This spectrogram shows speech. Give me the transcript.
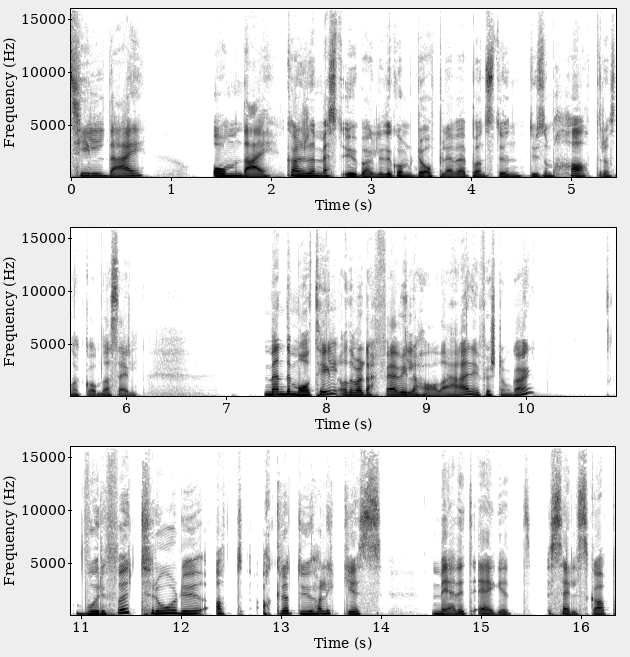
til deg om deg. Kanskje det mest ubehagelige du kommer til å oppleve på en stund, du som hater å snakke om deg selv. Men det må til, og det var derfor jeg ville ha deg her i første omgang. Hvorfor tror du at akkurat du har lykkes med ditt eget selskap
